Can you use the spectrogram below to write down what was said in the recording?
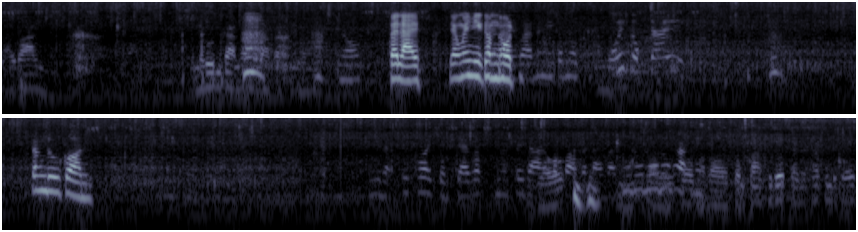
หลายวันมาลุ้นกันว่าจะไปกี่วันเนาะไปหลายยังไม่มีกำหนด วันไม่มีกำหนดอุ้ยตกใจ ต้องดูก่อน นี่แหละที่ ค่อยตกใจว่ามันไปด่ากระเป๋าเป็นหลายวันดูดูตอนดูนี้ค่ะก็มารอตรงตั้งคือรถกันนะครับคุณผู้ชม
